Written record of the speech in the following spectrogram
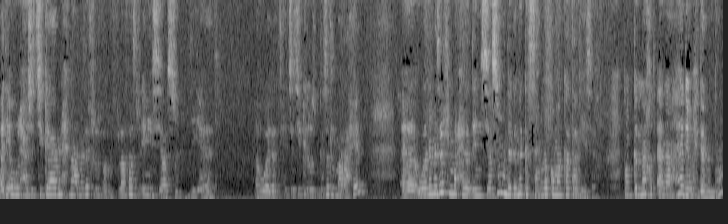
هذه أول حاجة تي كامل حنا عملنا في la phase ال initiation هي هذه اولا حيت تي كدوز بثلاثه المراحل. آه وأنا مازال في المرحلة ديال الإنيسياسيون دابا أنا كنستعملها comme catalyseur donc كناخذ أنا هذه وحدة منها.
